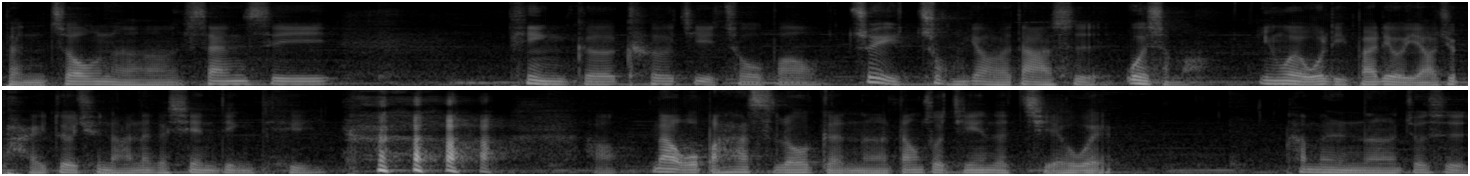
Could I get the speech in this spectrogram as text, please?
本周呢三 C 聘歌科技周报最重要的大事。为什么？因为我礼拜六也要去排队去拿那个限定 T，好，那我把它 slogan 呢当做今天的结尾，他们呢就是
